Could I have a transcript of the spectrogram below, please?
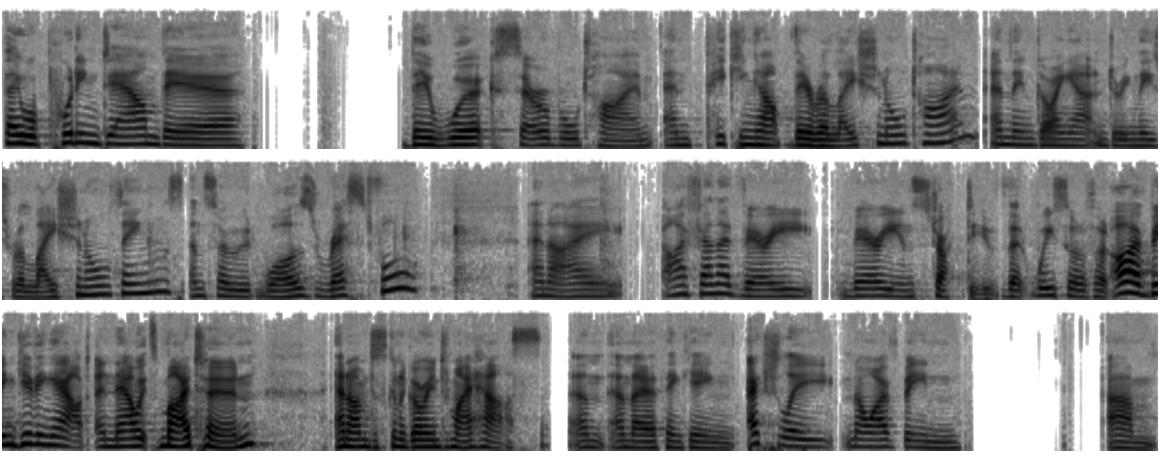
they were putting down their, their work cerebral time and picking up their relational time and then going out and doing these relational things. And so it was restful. And I, I found that very, very instructive that we sort of thought, oh, I've been giving out and now it's my turn and I'm just going to go into my house. And, and they are thinking, actually, no, I've been um,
